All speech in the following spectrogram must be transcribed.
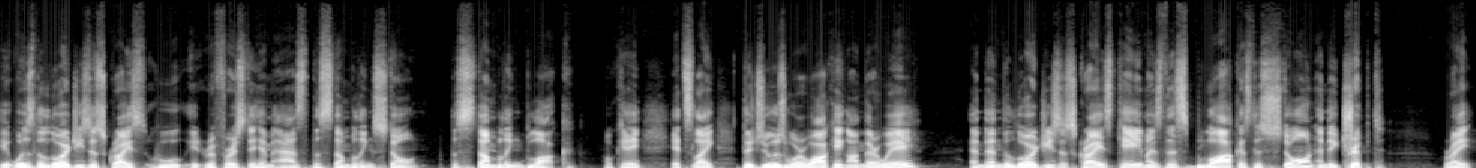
It was the Lord Jesus Christ who it refers to him as the stumbling stone, the stumbling block. Okay? It's like the Jews were walking on their way, and then the Lord Jesus Christ came as this block, as this stone, and they tripped. Right?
